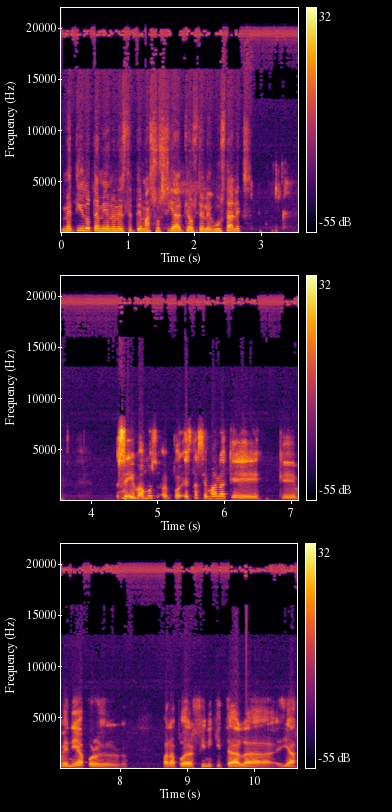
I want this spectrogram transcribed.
¿Metido también en este tema social que a usted le gusta, Alex? Sí, vamos, eh, esta semana que, venía por para poder finiquitar, la, ya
